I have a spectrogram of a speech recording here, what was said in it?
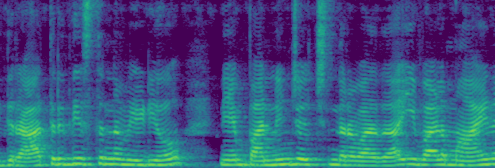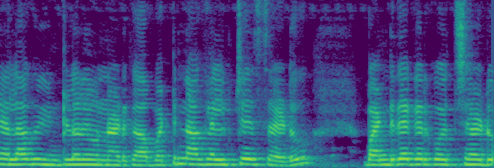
ఇది రాత్రి తీస్తున్న వీడియో. నేను పని నుంచి వచ్చిన తర్వాత ఇవాళ మా ఆయన ఎలాగో ఇంట్లోనే ఉన్నాడు కాబట్టి నాకు హెల్ప్ చేశాడు. బండి దగ్గరకు వచ్చాడు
